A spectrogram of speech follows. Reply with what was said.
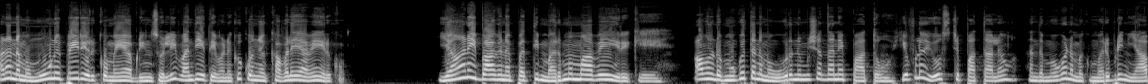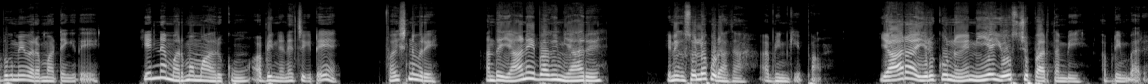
ஆனால் நம்ம மூணு பேர் இருக்கோமே அப்படின்னு சொல்லி வந்தியத்தேவனுக்கு கொஞ்சம் கவலையாகவே இருக்கும். யானை பாகனை பற்றி மர்மமாகவே இருக்கே. அவனோட முகத்தை நம்ம ஒரு நிமிஷம் தானே பார்த்தோம். எவ்வளோ யோசிச்சு பார்த்தாலும் அந்த முகம் நமக்கு மறுபடியும் ஞாபகமே வர மாட்டேங்குதே. என்ன மர்மமாக இருக்கும் அப்படின்னு நினச்சிக்கிட்டே வைஷ்ணவரே அந்த யானை பாகன் யாரு? எனக்கு சொல்லக்கூடாதா? அப்படின்னு கேட்பான். யாரா இருக்குன்னு நீயே யோசிச்சு பார் தம்பி அப்படிம்பாரு.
